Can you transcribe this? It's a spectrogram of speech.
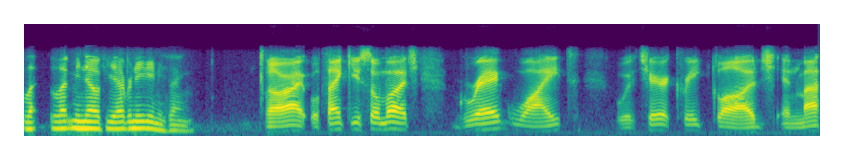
Let let me know if you ever need anything. All right. Well, thank you so much, Gregg White with Charit Creek Lodge, and my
